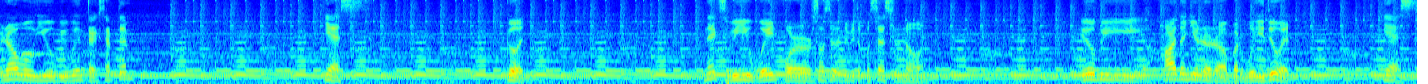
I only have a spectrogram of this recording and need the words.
Now, will you be willing to accept them? Yes. Good. Next, we wait for Sorcerer Adel to possess Rinoa. It'll be hard on you, Rinoa, but will you do it? Yes.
